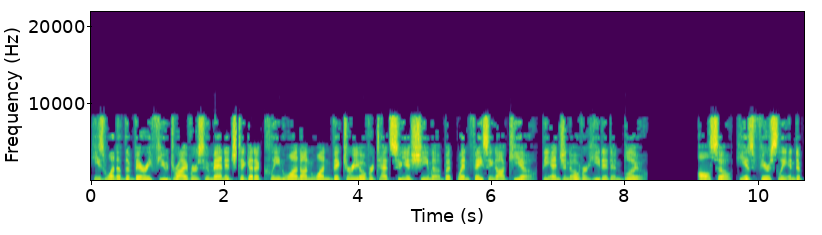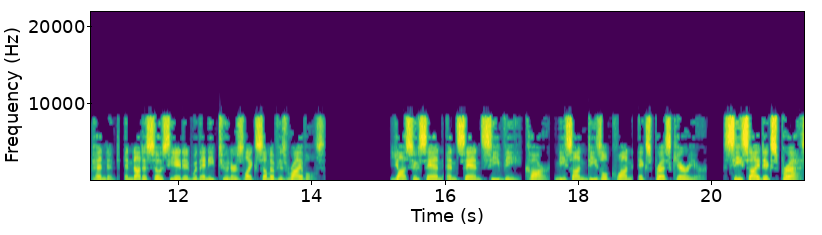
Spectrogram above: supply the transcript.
He's one of the very few drivers who managed to get a clean one-on-one -on -one victory over Tatsuya Shima but, when facing Akio, the engine overheated and blew. Also, he is fiercely independent, and not associated with any tuners like some of his rivals. Yasu San and San CV car, Nissan Diesel Quon, Express Carrier, Seaside Express,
